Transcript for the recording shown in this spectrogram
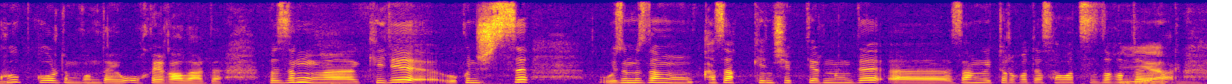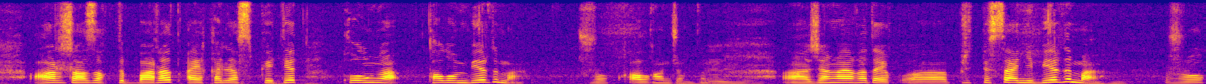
Көп көрдім бұндай оқиғаларды. Біздің ә, кейде өкініштісі өзіміздің қазақ келіншектерінің де ә, заңи тұрғыда сауатсыздығы да Иә. бар. Ар жазықты барады айқайласып кетеді қолыңа талон берді ма? Жоқ алған жоқпын. Ә, жаңағыдай ә, предписание берді ма? Жоқ.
